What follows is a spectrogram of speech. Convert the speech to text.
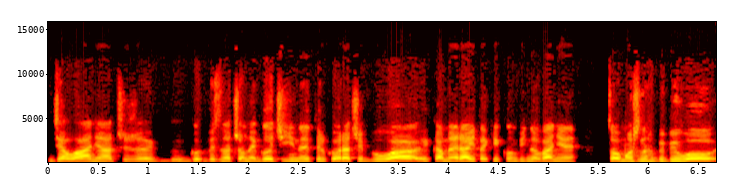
działania, czy że wyznaczone godziny, tylko raczej była kamera i takie kombinowanie, co można by było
